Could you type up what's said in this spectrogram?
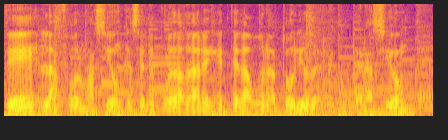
de la formación que se le pueda dar en este laboratorio de recuperación pedagógica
